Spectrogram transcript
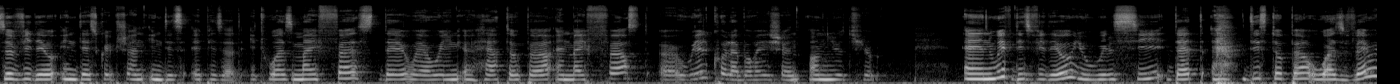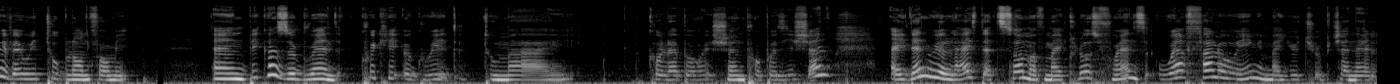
the video in description in this episode. It was my first day wearing a hair topper and my first uh, real collaboration on YouTube. And with this video, you will see that this topper was very, very too blonde for me. And because the brand quickly agreed to my collaboration proposition, I then realized that some of my close friends were following my YouTube channel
